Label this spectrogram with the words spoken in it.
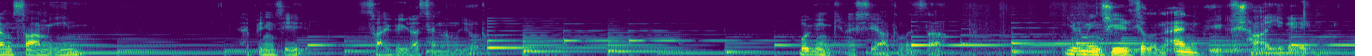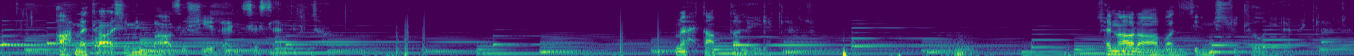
Muhterem Sami'in hepinizi saygıyla selamlıyorum. Bugünkü neşriyatımızda 20. yüzyılın en büyük şairi Ahmet Haşim'in bazı şiirlerini seslendireceğim. Mehtapta leylekler Kenar ağaba dizilmiş sükun ile bekler.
